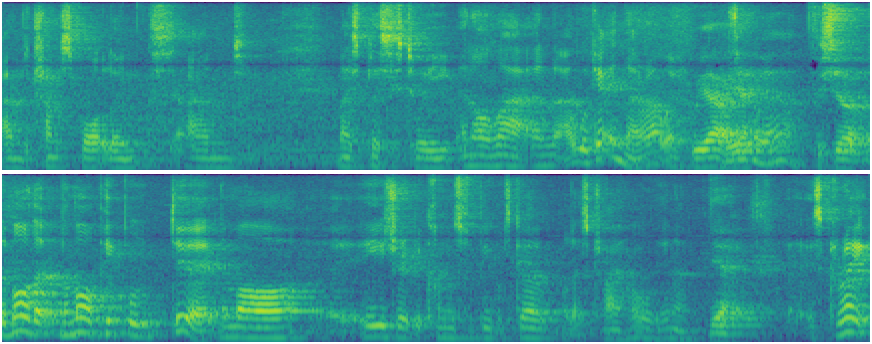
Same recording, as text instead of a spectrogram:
and the transport links and nice places to eat and all that. And uh, we're getting there, aren't we? We are, yeah, we are. for sure. The more that the more people do it, the more easier it becomes for people to go. Well, let's try a Hull. You know Yeah. it's great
